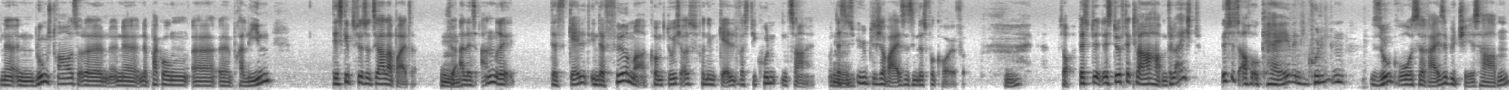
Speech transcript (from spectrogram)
eine, einen Blumenstrauß oder eine, eine Packung äh, äh, Pralinen. Das gibt's für Sozialarbeiter. Hm. Für alles andere das Geld in der Firma kommt durchaus von dem Geld, was die Kunden zahlen. Und mhm. das ist üblicherweise sind das Verkäufe. Mhm. So, das, das dürfte klar haben. Vielleicht ist es auch okay, wenn die Kunden so große Reisebudgets haben.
